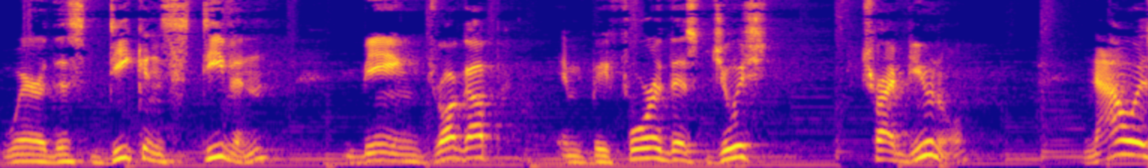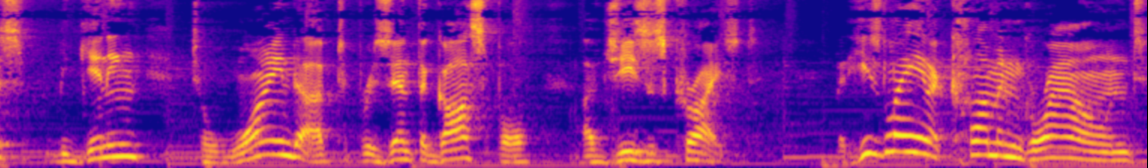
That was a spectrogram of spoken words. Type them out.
where this deacon Stephen, being drug up in before this Jewish tribunal, now is beginning to wind up to present the gospel of Jesus Christ. But he's laying a common ground,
